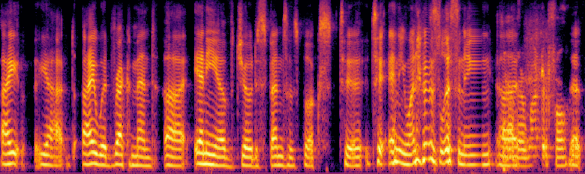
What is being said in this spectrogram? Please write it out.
I yeah, I would recommend uh, any of Joe Dispenza's books to to anyone who's listening. Uh, yeah, they're wonderful. That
